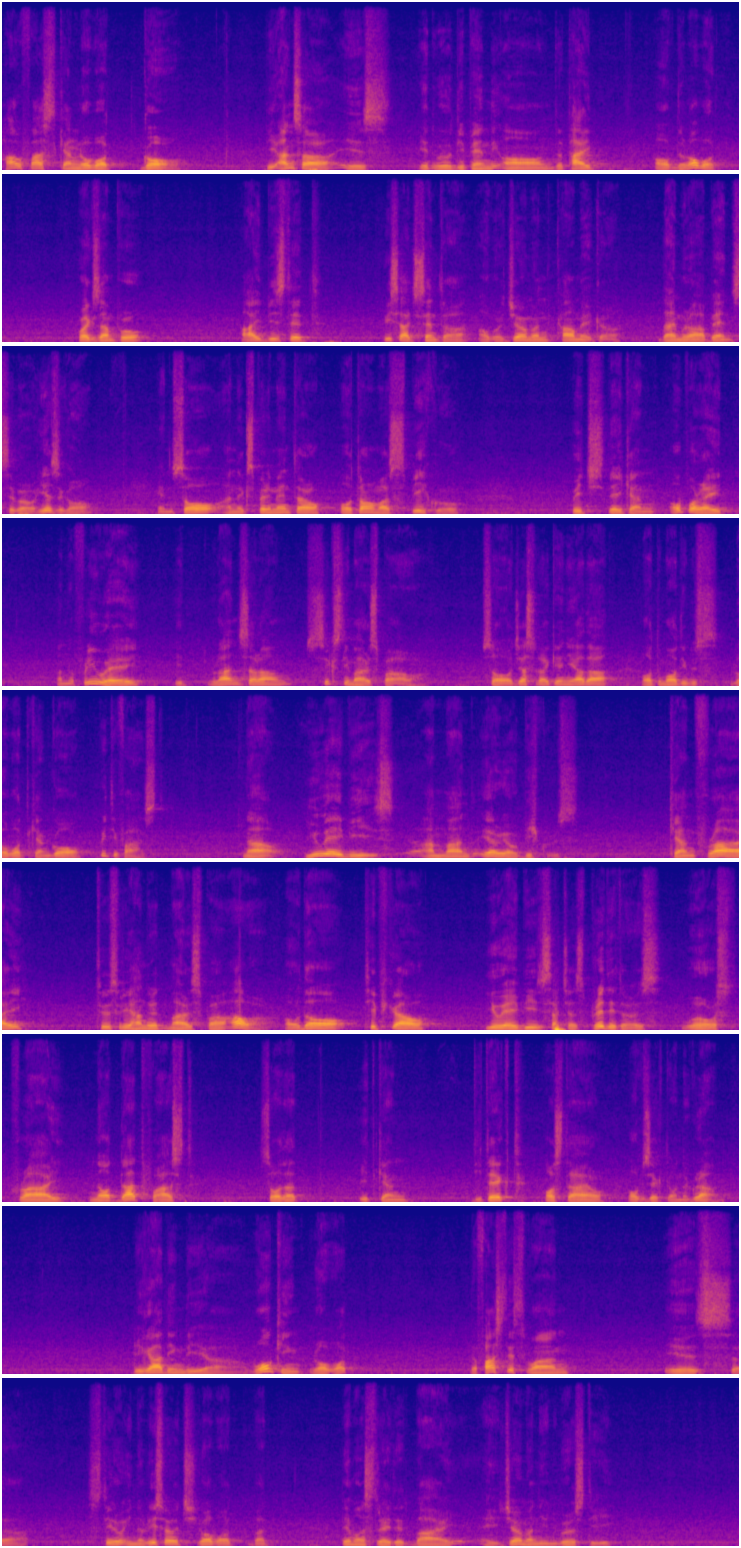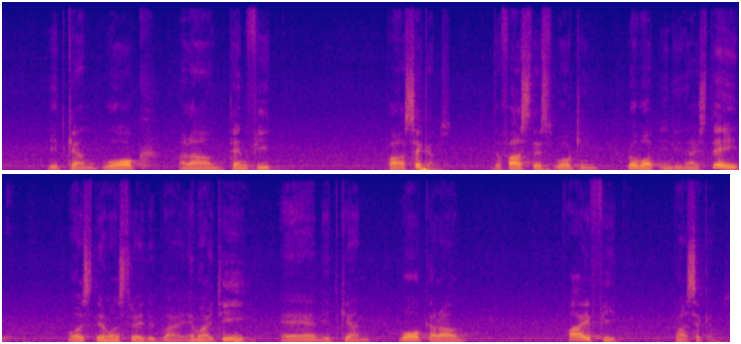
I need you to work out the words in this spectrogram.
how fast can robot go? The answer is it will depend on the type of the robot. For example, I visited research center of a German car maker, Daimler-Benz, several years ago, and saw an experimental autonomous vehicle which they can operate on the freeway. It runs around 60 miles per hour. So just like any other automotive robot can go pretty fast. Now, UAVs, unmanned aerial vehicles, can fly to 300 miles per hour. Although typical UAVs such as Predators will fly not that fast so that it can detect hostile object on the ground. Regarding the uh, walking robot, the fastest one is uh, still in the research robot, but demonstrated by a German university. It can walk around 10 feet per second. The fastest walking robot in the United States was demonstrated by MIT, and it can walk around 5 feet per second.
